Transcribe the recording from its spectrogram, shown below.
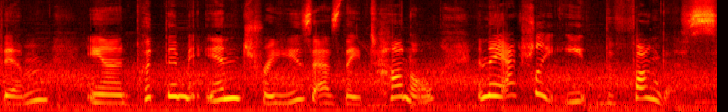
them and put them in trees as they tunnel, and they actually eat the fungus.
